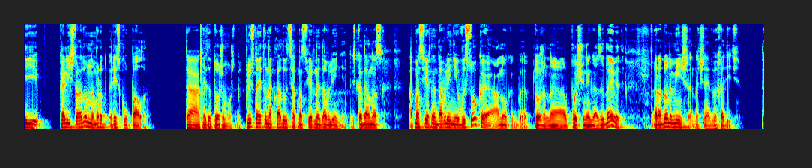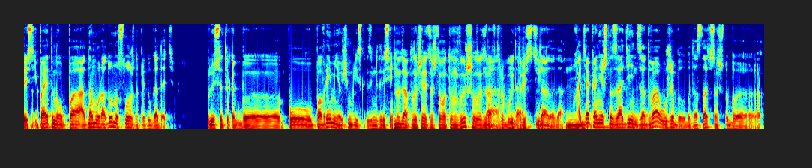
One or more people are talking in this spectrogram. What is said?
И количество радона, наоборот, резко упало. Так. Это тоже может быть. Плюс на это накладывается атмосферное давление. То есть, когда у нас атмосферное давление высокое, оно как бы тоже на почвенные газы давит, радона меньше начинает выходить. То есть, и поэтому по одному радону сложно предугадать. Плюс это как бы по, по времени очень близко к землетрясению. Ну да, получается, что вот он вышел и завтра да, будет да, трясти. Да, да, да. Mm. Хотя, конечно, за день, за два уже было бы достаточно, чтобы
